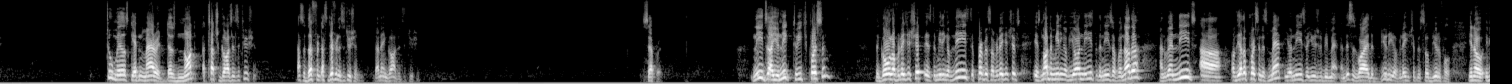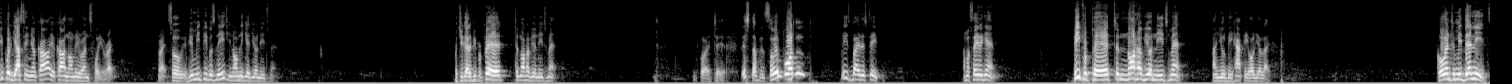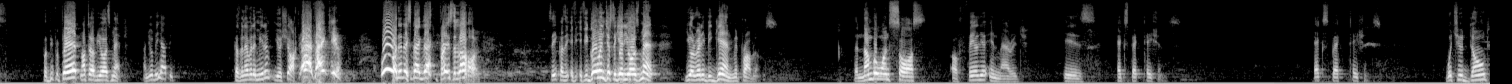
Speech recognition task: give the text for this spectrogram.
Two males getting married does not touch God's institution. That's a different, that's a different institution. That ain't God's institution. Separate. Needs are unique to each person. The goal of relationship is the meeting of needs. The purpose of relationships is not the meeting of your needs, but the needs of another. And when needs are, of the other person is met, your needs will usually be met. And this is why the beauty of relationship is so beautiful. You know, if you put gas in your car, your car normally runs for you, right? Right. So if you meet people's needs, you normally get your needs met. But you got to be prepared to not have your needs met. Boy, I tell you, this stuff is so important. Please buy this tape. I'm going to say it again. Be prepared to not have your needs met, and you'll be happy all your life. Go in to meet their needs, but be prepared not to have yours met, and you'll be happy. Because whenever they meet them, you're shocked. Ah, thank you. Woo, I didn't expect that. Praise the Lord. See, because if, if you go in just to get yours met, you already begin with problems. The number one source of failure in marriage is expectations. Expectations. What you don't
